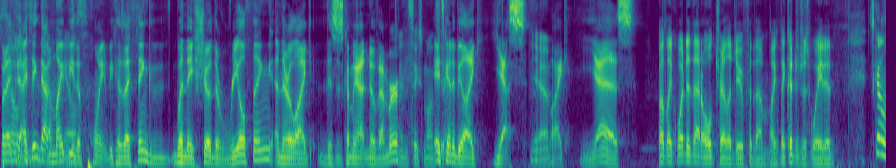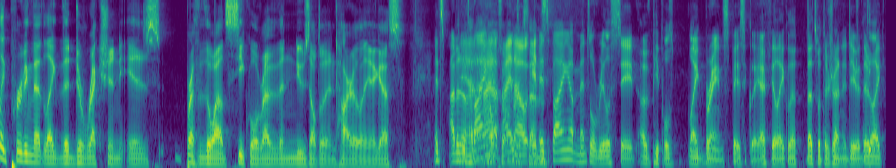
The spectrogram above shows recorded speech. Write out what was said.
But I, th- I think that Nothing might be the point because I think when they showed the real thing and they're like, "This is coming out in November," In six months, it's yeah. going to be like, "Yes, Yeah. like yes." But like, what did that old trailer do for them? Like, they could have just waited. It's kind of like proving that like the direction is Breath of the Wild sequel rather than New Zelda entirely. I guess. It's I don't know It's how buying, helps up, I know, hurts them. it's buying up mental real estate of people's like brains. Basically, I feel like that's what they're trying to do. They're like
